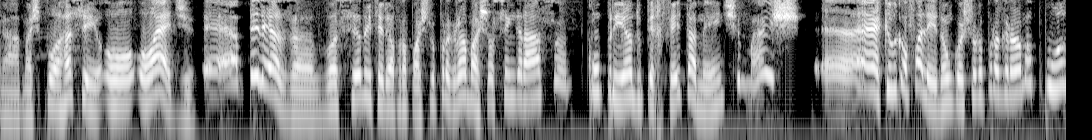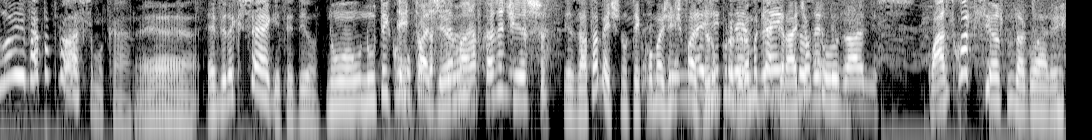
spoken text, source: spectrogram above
Ah, mas porra, assim, o, o Ed, é, beleza, você não entendeu a proposta do programa, achou sem graça, compreendo perfeitamente, mas é, é, aquilo que eu falei, não gostou do programa, pula e vai pro próximo, cara. É, é vida que segue, entendeu? Não, não tem como tem toda fazer. semana um... por causa disso. Exatamente, não tem como a gente fazer um programa que agrade a todos. Episódios. Quase 400 agora, hein?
